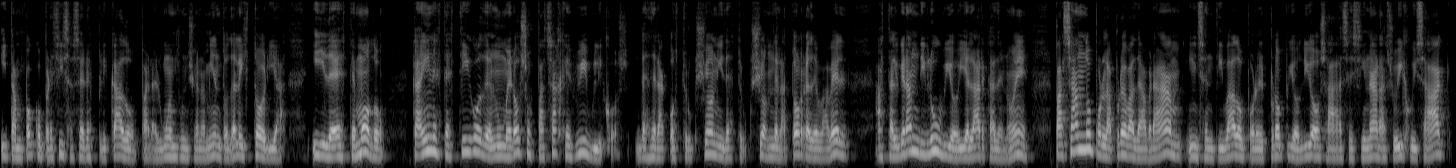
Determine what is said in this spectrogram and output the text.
y tampoco precisa ser explicado para el buen funcionamiento de la historia, y de este modo, Caín es testigo de numerosos pasajes bíblicos, desde la construcción y destrucción de la Torre de Babel hasta el gran diluvio y el arca de Noé, pasando por la prueba de Abraham, incentivado por el propio Dios a asesinar a su hijo Isaac,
